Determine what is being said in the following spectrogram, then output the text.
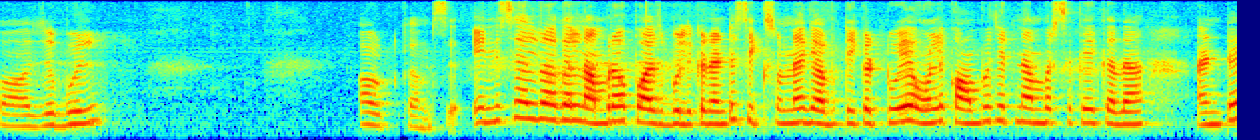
పాజిబుల్ అవుట్కమ్స్ ఎన్నిసార్లు రాగల నెంబర్ ఆఫ్ పాజిబుల్ ఇక్కడ అంటే సిక్స్ ఉన్నాయి కాబట్టి ఇక్కడ టూ ఏ ఓన్లీ కాంపోజిట్ నెంబర్స్కే కదా. అంటే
